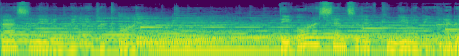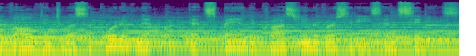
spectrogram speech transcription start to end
fascinatingly intertwined. The aura-sensitive community had evolved into a supportive network that spanned across universities and cities.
